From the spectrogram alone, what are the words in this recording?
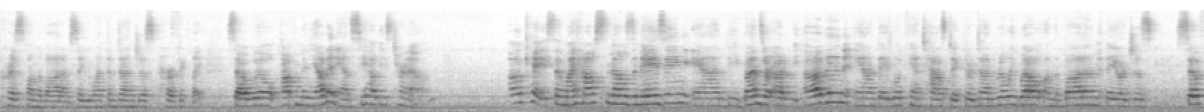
crisp on the bottom. So you want them done just perfectly. So we'll pop them in the oven and see how these turn out. Okay, so my house smells amazing and the buns are out of the oven and they look fantastic. They're done really well on the bottom. They are just so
